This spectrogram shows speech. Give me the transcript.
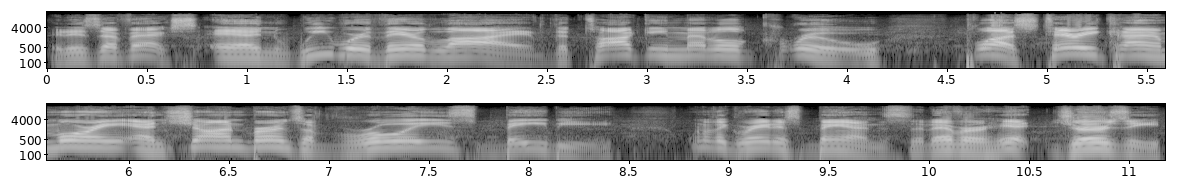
It is FX, and we were there live. The Talking Metal crew, plus Terry Kayamori and Sean Burns of Roy's Baby, one of the greatest bands that ever hit Jersey,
